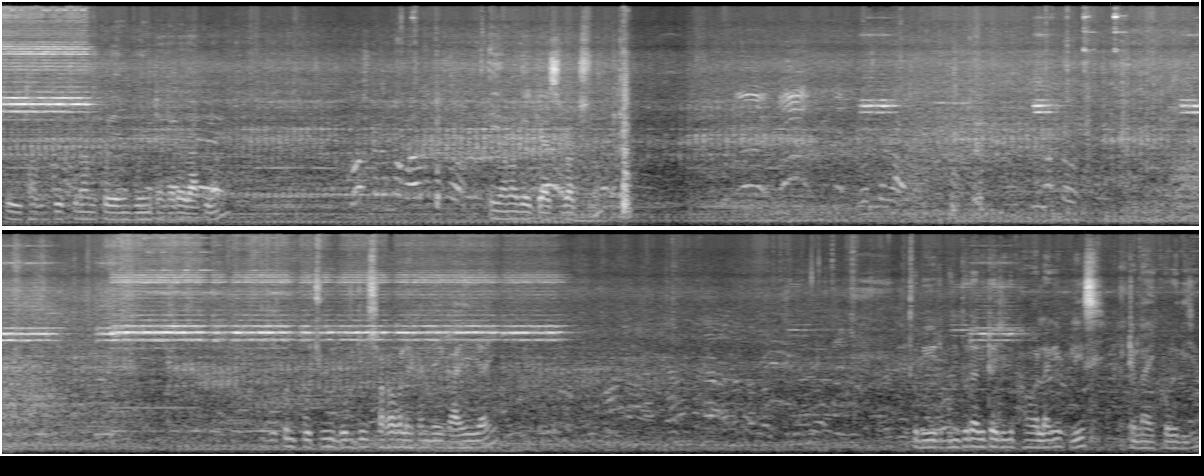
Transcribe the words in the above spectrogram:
তো এই ঠাকুরকে প্রণাম করে আমি বৌনির টাকাটা রাখলাম। এই আমাদের ক্যাশ বাক্স দেখুন, প্রচুর লোকজন সকালবেলা এখান থেকে গায়ে যায়। তো বন্ধুরা ভিডিও যদি ভালো লাগে প্লিজ একটা লাইক করে দিও।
